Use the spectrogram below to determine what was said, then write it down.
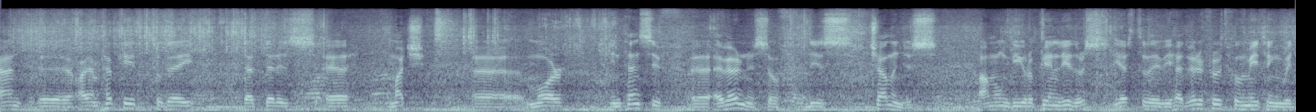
And uh, I am happy today that there is uh, much uh, more intensive uh, awareness of these challenges among the European leaders. Yesterday we had a very fruitful meeting with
